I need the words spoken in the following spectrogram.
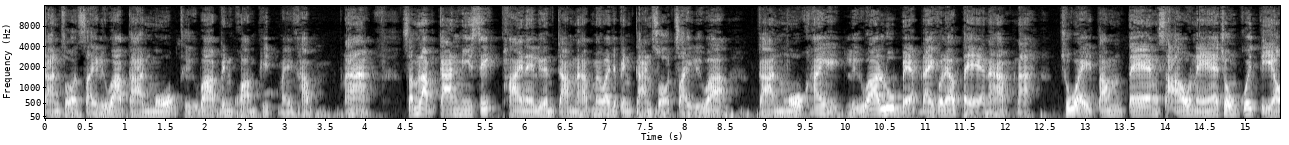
การสอดใส่หรือว่าการโมกถือว่าเป็นความผิดไหมครับอ่าสำหรับการมีเซ็กภายในเรือนจำนะครับ ไม่ว่าจะเป็นการสอดใส่หรือว่าการโมกให้หรือว่ารูปแบบใดก็แล้วแต่นะครับนะช่วยตำแตงสาวแหนชงก๋วยเตี๋ยว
